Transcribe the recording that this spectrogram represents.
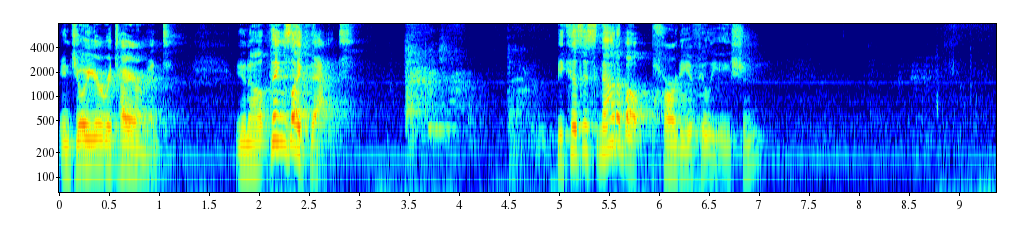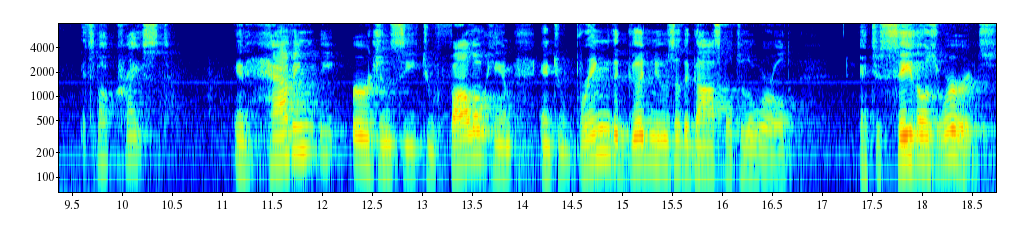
Enjoy your retirement. You know, things like that. Because it's not about party affiliation, it's about Christ. In having the urgency to follow him and to bring the good news of the gospel to the world and to say those words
